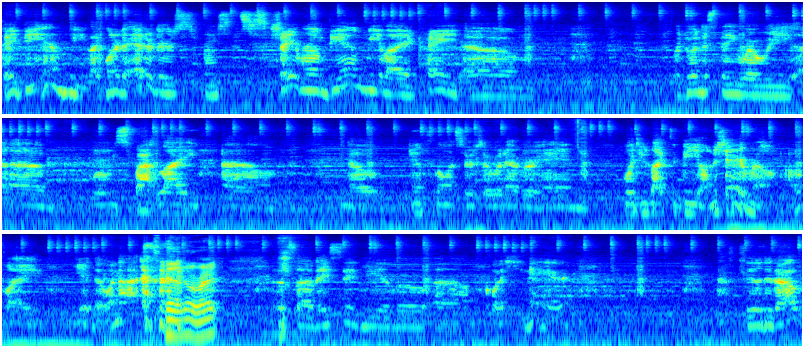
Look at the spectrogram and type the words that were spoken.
they DM'd me, like one of the editors from Shade Room DM'd me like, hey, um, we're doing this thing where we uh, where we spotlight, um, you know, influencers or whatever, and would you like to be on the Shade Room? I was like, yeah, no, why not? Yeah, know, right? so they sent me a little um, questionnaire. I filled it out,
